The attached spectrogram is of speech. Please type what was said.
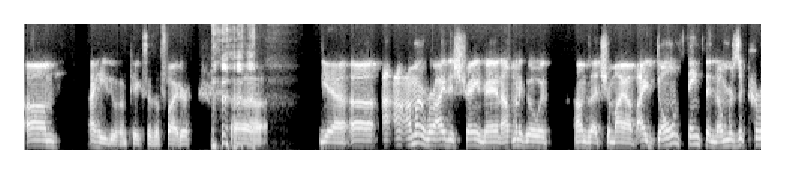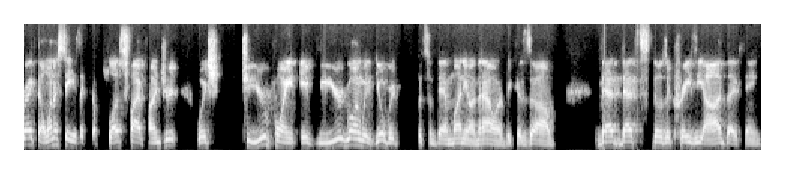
Um, I hate doing picks as a fighter. Uh, yeah, uh, I, am going to ride this train, man. I'm going to go with Khamzat Chimaev. I don't think the numbers are correct. I want to say he's like a plus 500, which to your point, if you're going with Gilbert, put some damn money on that one because um, that that's those are crazy odds, I think.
